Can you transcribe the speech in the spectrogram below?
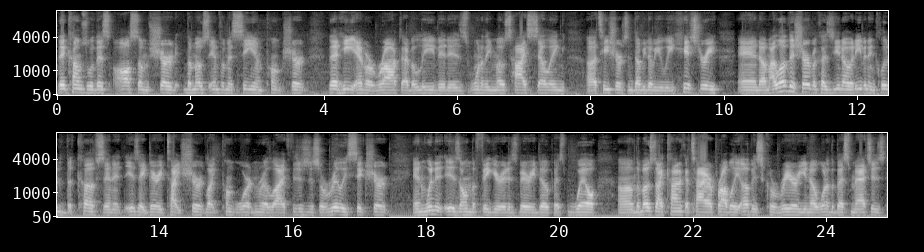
that comes with this awesome shirt, the most infamous CM Punk shirt that he ever rocked. I believe it is one of the most high-selling uh, t-shirts in WWE history. And um, I love this shirt because, you know, it even included the cuffs, and it is a very tight shirt like Punk wore it in real life. This is just a really sick shirt, and when it is on the figure, it is very dope as well. Um, the most iconic attire probably of his career, you know, one of the best matches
